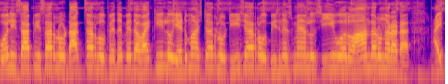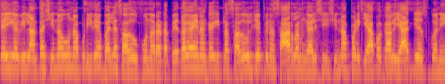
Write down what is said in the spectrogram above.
పోలీస్ ఆఫీసర్లు డాక్టర్లు పెద్ద పెద్ద వకీళ్ళు హెడ్ మాస్టర్లు టీచర్లు బిజినెస్ మ్యాన్లు సీఈఓలు అందరు ఉన్నారట అయితే ఇక వీళ్ళంతా చిన్నగా ఉన్నప్పుడు ఇదే భలే చదువుకున్నారట. పెద్దగా అయినాక ఇట్లా చదువులు చెప్పిన సార్లను కలిసి చిన్నప్పటి జ్ఞాపకాలు యాద్ చేసుకొని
